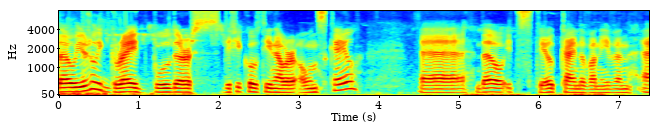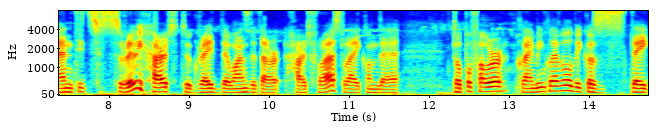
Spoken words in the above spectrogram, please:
So we usually grade boulders difficulty in our own scale, uh, though it's still kind of uneven. And it's really hard to grade the ones that are hard for us, like on the top of our climbing level because they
